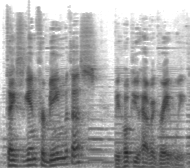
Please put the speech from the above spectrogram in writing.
Thanks again for being with us. We hope you have a great week.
